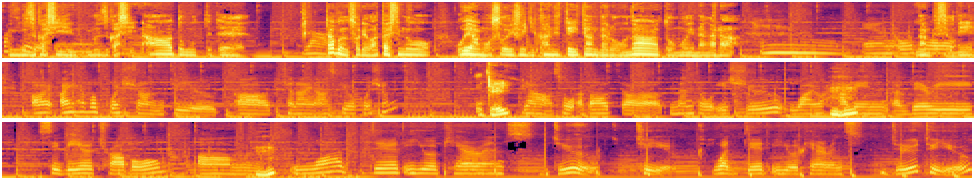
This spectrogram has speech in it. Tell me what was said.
難しい、難しいなと思ってて、多分それ私の親もそういうふうに感じていたんだろうなと思いながら、なんですよね。I, I have a question to you. Uh, can I ask you a question? Okay? Yeah, so about the mental issue while Mhm. having a very severe trouble, um, what did your parents do to you? What did your parents do to you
